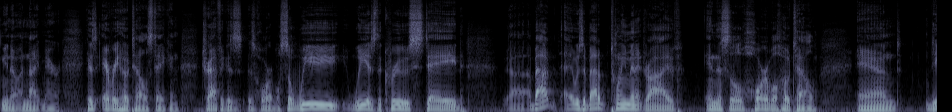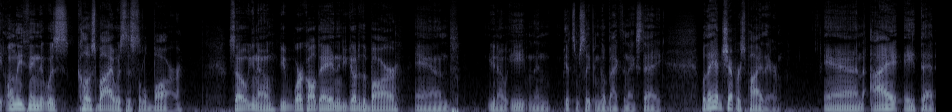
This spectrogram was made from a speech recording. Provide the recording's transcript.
you know a nightmare because every hotel is taken. Traffic is is horrible. So we we as the crew stayed uh, about it was about a 20 minute drive in this little horrible hotel and the only thing that was close by was this little bar so you know you work all day and then you go to the bar and you know eat and then get some sleep and go back the next day well they had shepherd's pie there and i ate that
